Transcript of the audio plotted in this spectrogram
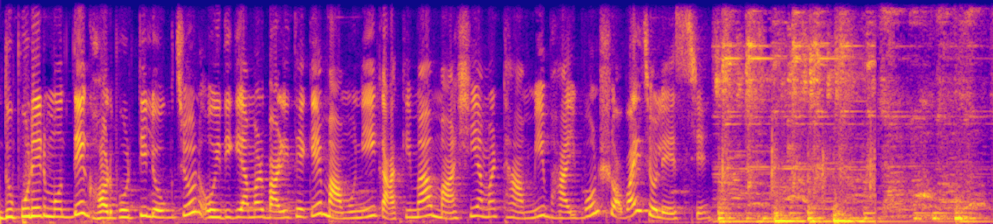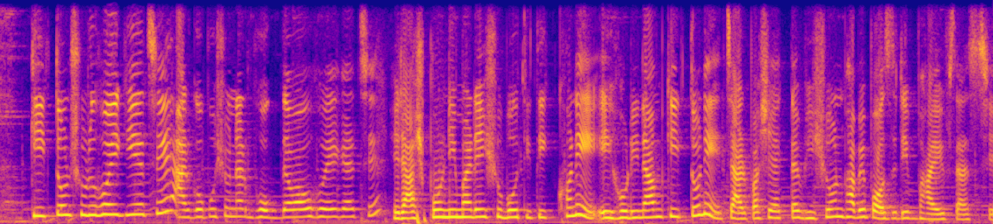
দুপুরের মধ্যে ঘর ভর্তি লোকজন, ওইদিকে আমার বাড়ি থেকে মামুনি, কাকিমা, মাসি, আমার ঠাম্মি, ভাই বোন সবাই চলে এসছে। কীর্তন শুরু হয়ে গিয়েছে আর গোপুসোনার ভোগ দেওয়াও হয়ে গেছে। রাস পূর্ণিমার এই শুভ তিতিক্ষণে এই হরিনাম কীর্তনে চারপাশে একটা ভীষণভাবে পজিটিভ ভাইবস আসছে।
